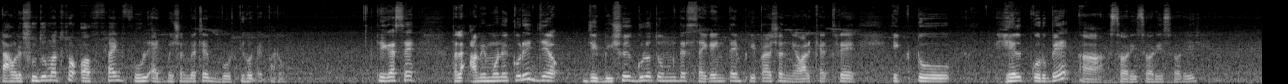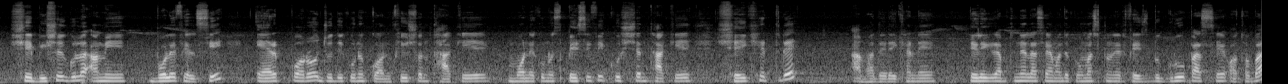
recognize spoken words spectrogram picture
তাহলে শুধুমাত্র অফলাইন ফুল অ্যাডমিশন ব্যাচে ভর্তি হতে পারো। ঠিক আছে? তাহলে আমি মনে করি যে যে বিষয়গুলো তোমাদের সেকেন্ড টাইম প্রিপারেশন নেওয়ার ক্ষেত্রে একটু হেল্প করবে সরি সরি সরি সেই বিষয়গুলো আমি বলে ফেলছি। এরপরও যদি কোনো কনফিউশন থাকে, মনে কোনো স্পেসিফিক কোশ্চেন থাকে, সেই ক্ষেত্রে আমাদের এখানে টেলিগ্রাম চ্যানেল আছে, আমাদের প্রমাস্টনের ফেসবুক গ্রুপ আছে অথবা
